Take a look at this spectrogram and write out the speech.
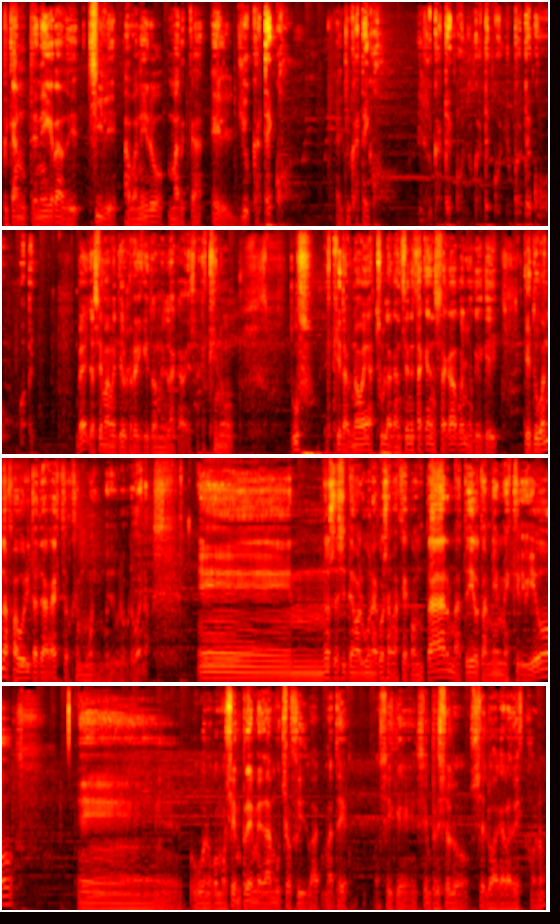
picante negra de chile habanero marca el yucateco. El yucateco, el yucateco, yucateco, yucateco. ¿Ves? Ya se me ha metido el requitón en la cabeza. Es que no. Uf, es que no veas tú, la canción esta que han sacado, coño, que, que, tu banda favorita te haga esto es que es muy, muy duro, pero bueno. Eh, no sé si tengo alguna cosa más que contar. Mateo también me escribió. Eh, bueno, como siempre me da mucho feedback, Mateo. Así que siempre se lo, se lo agradezco, ¿no?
